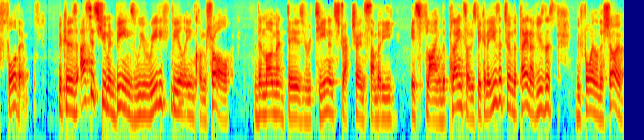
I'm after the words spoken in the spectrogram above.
for them. Because us as human beings, we really feel mm-hmm. in control the moment there's routine and structure and somebody is flying the plane, so to speak. And I use the term the plane. I've used this before on the show.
